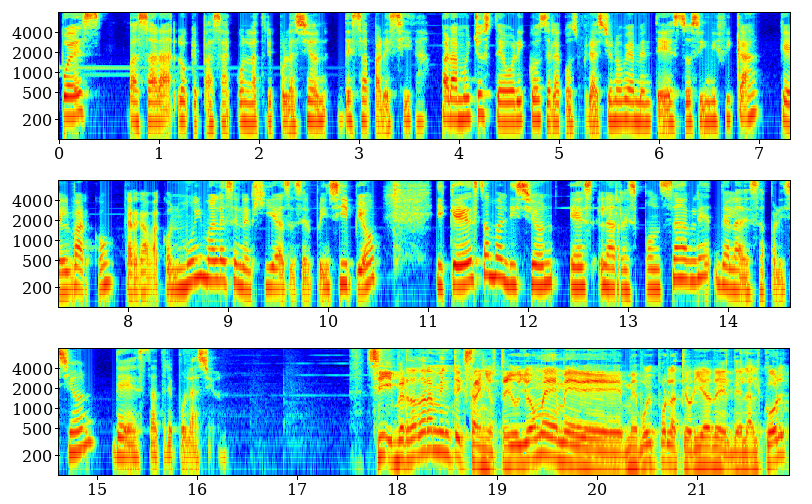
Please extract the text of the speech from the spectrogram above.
pues pasara lo que pasa con la tripulación desaparecida. Para muchos teóricos de la conspiración, obviamente esto significa que el barco cargaba con muy malas energías desde el principio y que esta maldición es la responsable de la desaparición de esta tripulación. Sí, verdaderamente extraño. Te digo, yo me, me, voy por la teoría del alcohol,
